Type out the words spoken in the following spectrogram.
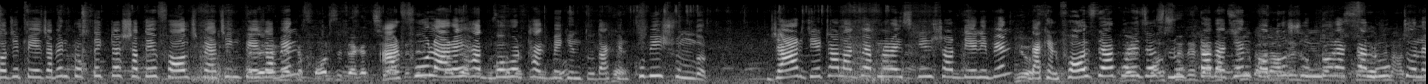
গজে পেয়ে যাবেন। প্রত্যেকটার সাথে ফলস ম্যাচিং পেয়ে যাবেন। একটা আর ফুল আড়াই হাত বহর থাকবে কিন্তু দেখেন খুবই সুন্দর। যার যেটা লাগবে আপনারা স্ক্রিনশট দিয়ে নেবেন। দেখেন ফলস দেওয়ার পরে জাস্ট লুকটা দেখেন কত সুন্দর একটা লুক চলে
